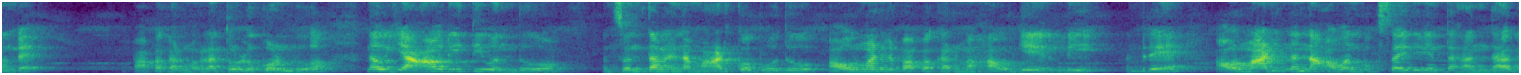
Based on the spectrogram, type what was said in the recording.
ಅಂದರೆ ಪಾಪಕರ್ಮಗಳನ್ನ ತೊಳ್ಕೊಂಡು ನಾವು ಯಾವ ರೀತಿ ಒಂದು ಒಂದು ಸ್ವಂತ ಮನೆಯನ್ನು ಮಾಡ್ಕೋಬೋದು, ಅವ್ರು ಮಾಡಿರೋ ಪಾಪಕರ್ಮ ಅವ್ರಿಗೆ ಇರಲಿ, ಅಂದರೆ ಅವ್ರು ಮಾಡಿದ್ನ ನಾವು ಅನುಭವಿಸ್ತಾ ಇದ್ದೀವಿ ಅಂತ ಅಂದಾಗ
